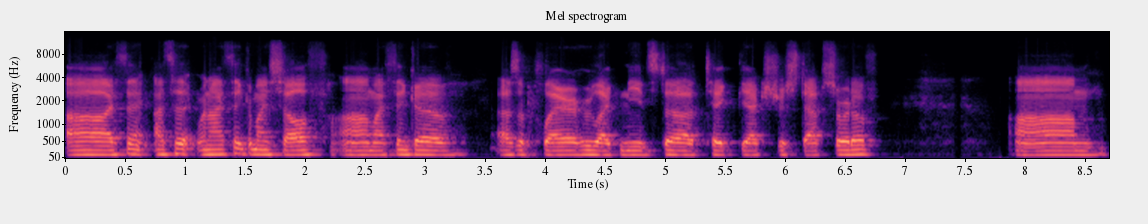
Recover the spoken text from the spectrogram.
uh, I think I think when I think of myself, um, I think of as a player who like needs to take the extra step, sort of. Um,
